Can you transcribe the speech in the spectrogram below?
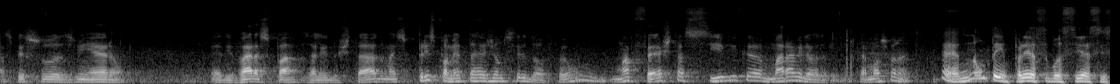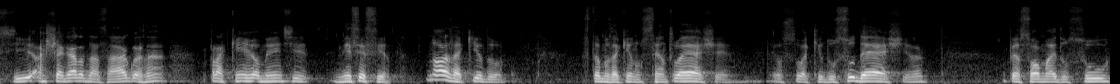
As pessoas vieram é, de várias partes ali do estado, mas principalmente da região do Siridó. Foi um, uma festa cívica maravilhosa, emocionante. É, não tem preço você assistir a chegada das águas, né, para quem realmente necessita. Nós aqui do estamos aqui no Centro-Oeste, eu sou aqui do Sudeste, né? O pessoal mais do Sul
